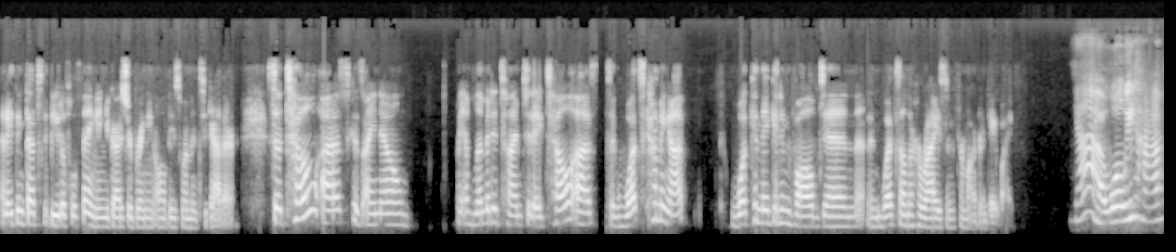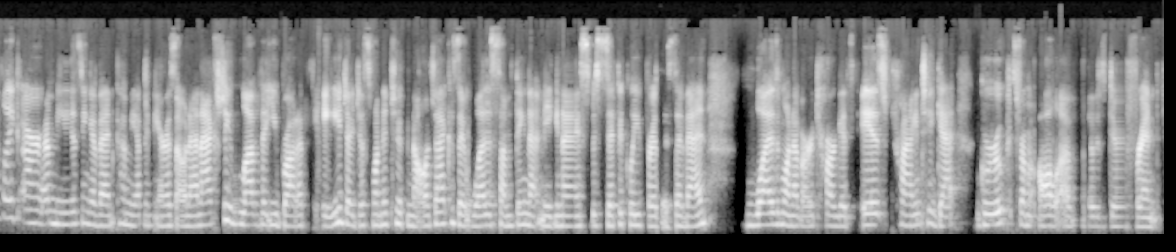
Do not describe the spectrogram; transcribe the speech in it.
and I think that's the beautiful thing. And you guys are bringing all these women together. So tell us, because I know we have limited time today, tell us like what's coming up, what can they get involved in, and what's on the horizon for Modern Day Wife. Yeah, well, we have like our amazing event coming up in Arizona. And I actually love that you brought up age. I just wanted to acknowledge that because it was something that Megan and I specifically for this event was one of our targets is trying to get groups from all of those different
